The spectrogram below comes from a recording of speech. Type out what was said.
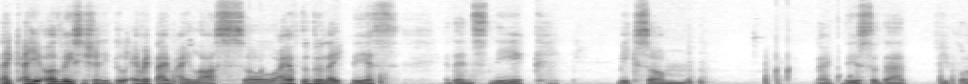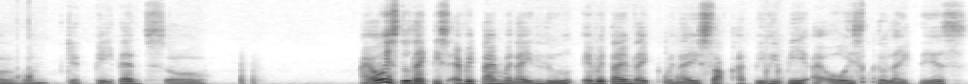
like I always usually do every time I lost. So I have to do like this and then sneak, make some like this so that people won't get baited. So I always do like this every time when I lose. Every time like when I suck at PvP, I always do like this.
